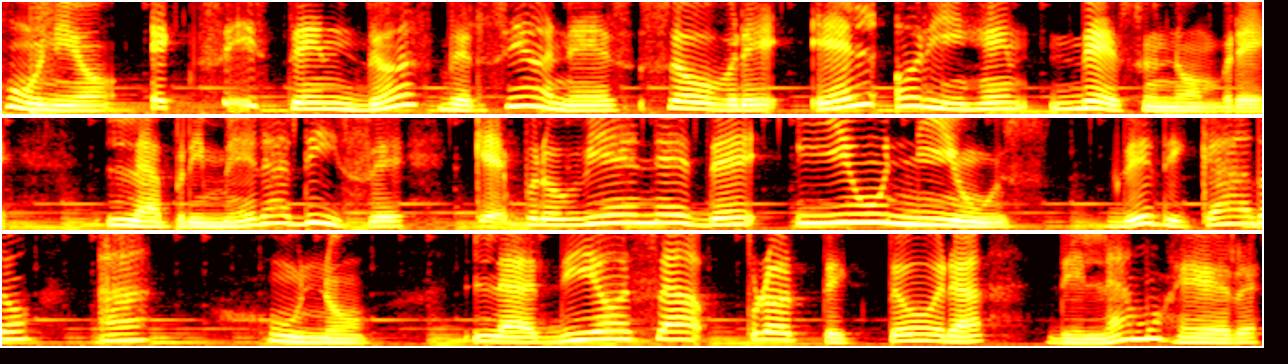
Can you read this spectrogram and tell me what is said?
Junio existen dos versiones sobre el origen de su nombre. La primera dice que proviene de Iunius, dedicado a Juno, la diosa protectora de la mujer,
